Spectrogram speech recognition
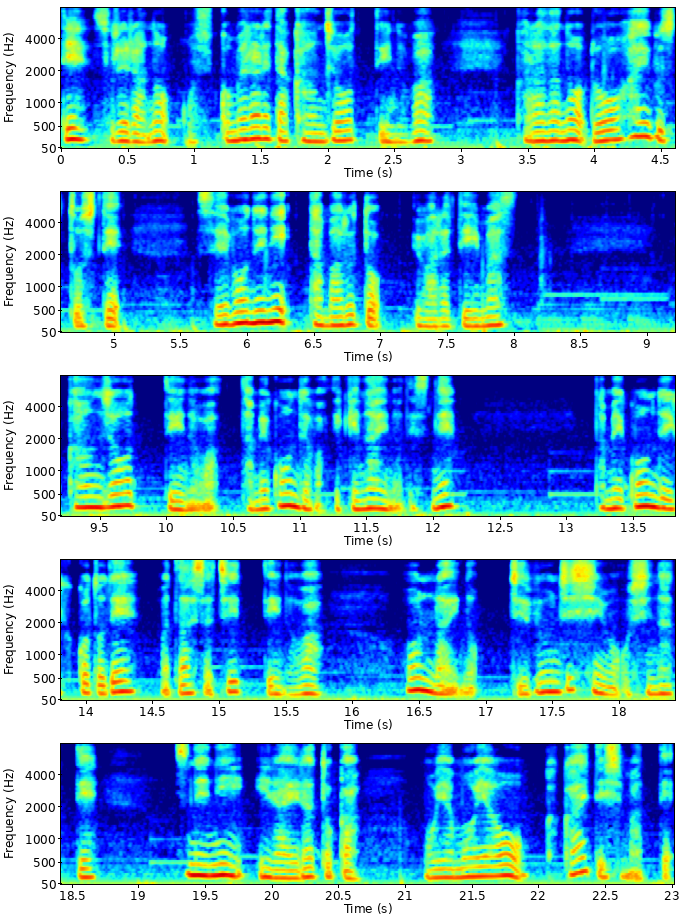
でそれらの押し込められた感情っていうのは体の老廃物として背骨にたまると言われています。感情っていうのは溜め込んではいけないのですね。溜め込んでいくことで私たちっていうのは本来の自分自身を失って常にイライラとかモヤモヤを抱えてしまって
